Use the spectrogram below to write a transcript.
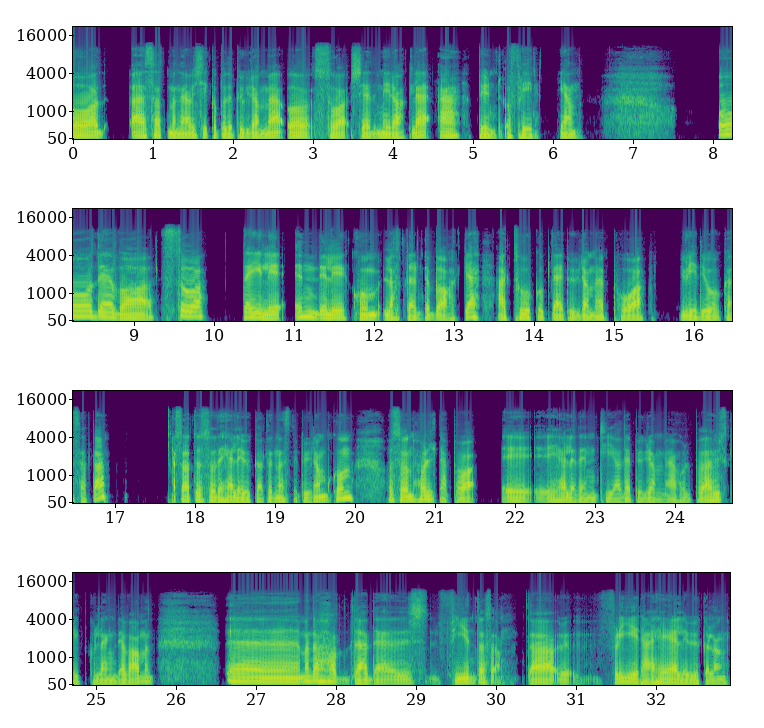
Og jeg satte meg ned og kikka på det programmet, og så skjedde miraklet. Jeg begynte å flire igjen. Og det var så deilig. Endelig kom latteren tilbake. Jeg tok opp det programmet på videokassetter. Satt og så det hele uka til neste program kom, og sånn holdt jeg på i, i hele den tida det programmet jeg holdt på. Jeg husker ikke hvor lenge det var, men, uh, men da hadde jeg det fint, altså. Da flirer jeg hele uka lang.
